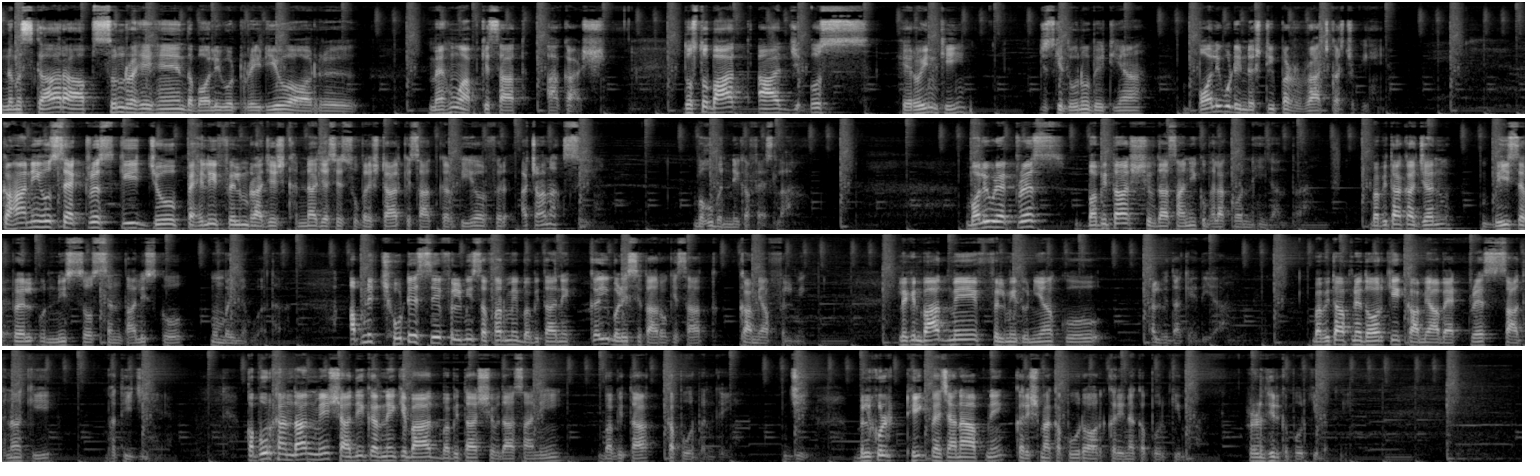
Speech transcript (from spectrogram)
नमस्कार, आप सुन रहे हैं द बॉलीवुड रेडियो और मैं हूँ आपके साथ आकाश। दोस्तों, बात आज उस हीरोइन की जिसकी दोनों बेटियाँ बॉलीवुड इंडस्ट्री पर राज कर चुकी हैं। कहानी उस एक्ट्रेस की जो पहली फ़िल्म राजेश खन्ना जैसे सुपरस्टार के साथ करती है और फिर अचानक से बहू बनने का फैसला। बॉलीवुड एक्ट्रेस बबीता शिवदासानी को भला कौन नहीं जानता। बबीता का जन्म 20 अप्रैल उन्नीस सौ सैंतालीस को मुंबई में हुआ था। अपने छोटे से फिल्मी सफ़र में बबीता ने कई बड़े सितारों के साथ कामयाब फिल्मी। लेकिन बाद में फिल्मी दुनिया को अलविदा कह दिया। बबीता अपने दौर की कामयाब एक्ट्रेस साधना की भतीजी हैं। कपूर खानदान में शादी करने के बाद बबीता शिवदासानी, बबीता कपूर बन गई। जी, बिल्कुल ठीक पहचाना आपने करिश्मा कपूर और करीना कपूर की माँ। रणधीर कपूर की पत्नी।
